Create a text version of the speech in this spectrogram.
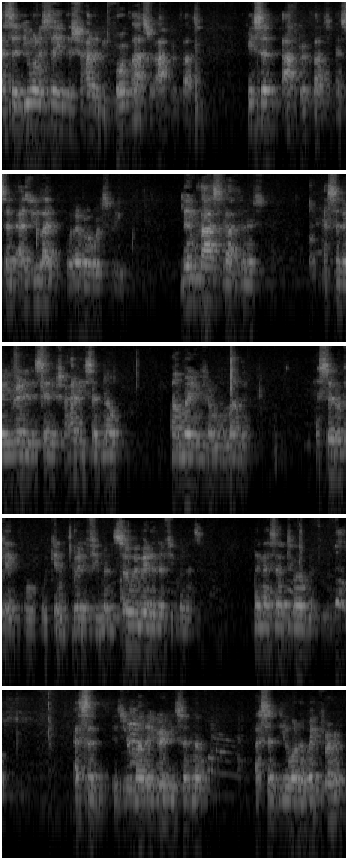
I said, Do you want to say the Shahada before class or after class? He said, After class. I said, As you like, whatever works for you. Then class got finished. I said, Are you ready to say Shahada? He said, No, I'm waiting for my mother. I said, Okay, well, we can wait a few minutes. So we waited a few minutes. Then I said to him, I said, Is your mother here? He said, No. I said, Do you want to wait for her?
